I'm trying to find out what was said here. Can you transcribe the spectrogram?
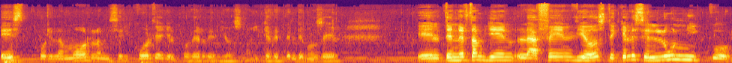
es por el amor, la misericordia y el poder de Dios, ¿no? Y que dependemos de Él. El tener también la fe en Dios, de que Él es el único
